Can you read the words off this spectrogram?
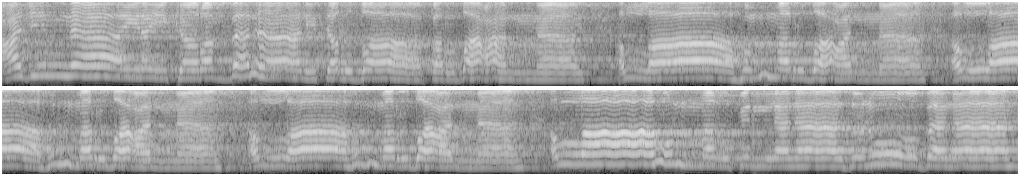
عجلنا إليك ربنا لترضى فارض عنا. اللهم ارض عنا. اللهم ارض عنا. اللهم ارض عنا. اللهم اغفر لنا ذنوبنا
